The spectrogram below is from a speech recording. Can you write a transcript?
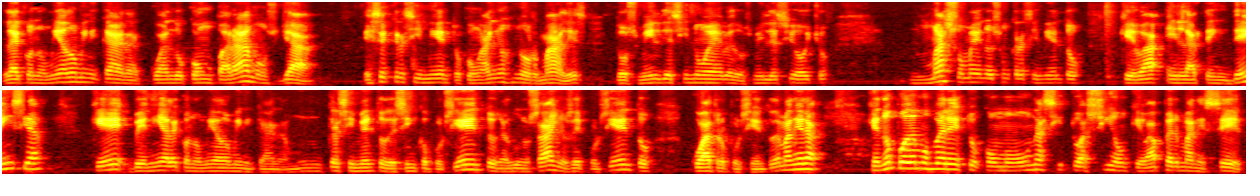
la economía dominicana, cuando comparamos ya ese crecimiento con años normales, 2019, 2018, más o menos es un crecimiento que va en la tendencia que venía la economía dominicana, un crecimiento de 5% en algunos años, 6%, 4%. De manera que no podemos ver esto como una situación que va a permanecer,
